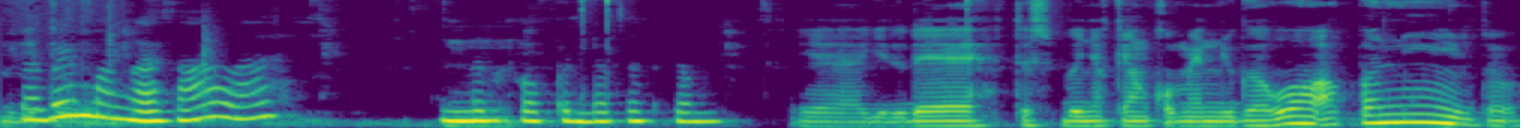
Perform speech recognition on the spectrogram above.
begitu. tapi emang nggak salah bener kok pendapat kamu. Ya gitu deh. Terus banyak yang komen juga wah apa nih? Gitu.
